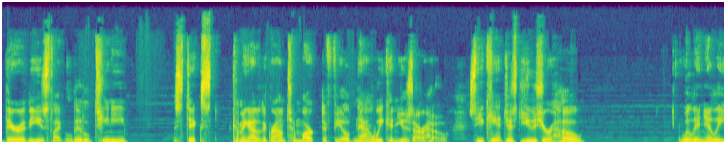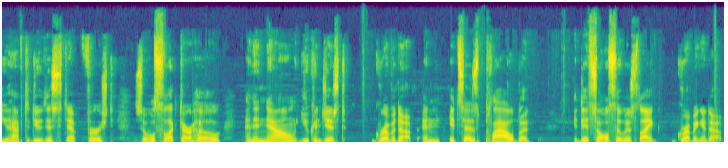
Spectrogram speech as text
there are these like little teeny sticks coming out of the ground to mark the field. Now we can use our hoe. So you can't just use your hoe willy nilly. You have to do this step first. So we'll select our hoe, and then now you can just grub it up. And it says plow, but this also is like grubbing it up.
